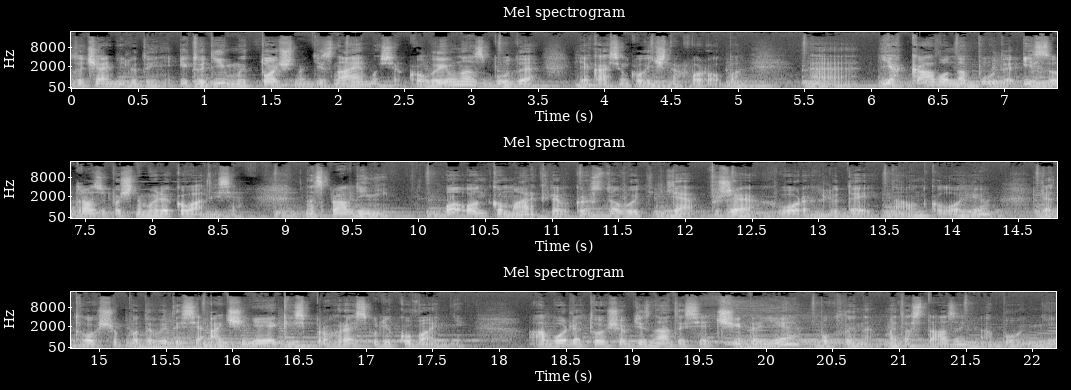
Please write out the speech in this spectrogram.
звичайній людині, і тоді ми точно дізнаємося, коли в нас буде якась онкологічна хвороба, е, яка вона буде, і одразу почнемо лікуватися. Насправді ні. Онкомаркери використовують для вже хворих людей на онкологію для того, щоб подивитися, а чи є якийсь прогрес у лікуванні, або для того, щоб дізнатися, чи дає пухлина метастази або ні.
